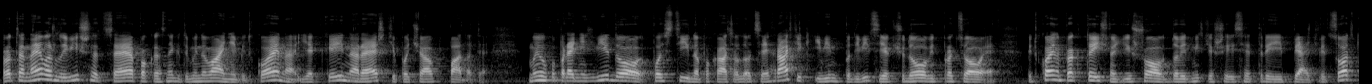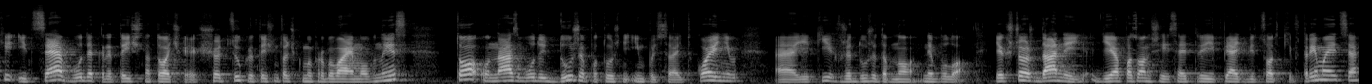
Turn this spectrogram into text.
Проте найважливіше це показник домінування біткоїна, який нарешті почав падати. Ми у попередніх відео постійно показували цей графік, і він подивіться, як чудово відпрацьовує. Біткоін практично дійшов до відмітки 63,5%, і це буде критична точка. Якщо цю критичну точку ми пробиваємо вниз, то у нас будуть дуже потужні імпульси альткоїнів, е, яких вже дуже давно не було. Якщо ж даний діапазон 63,5% втримається,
